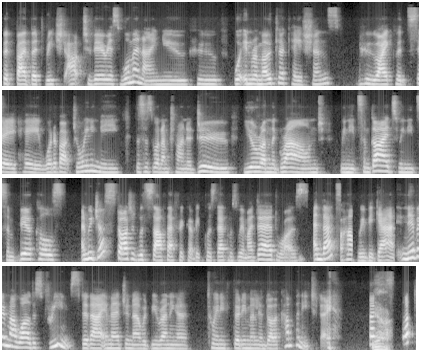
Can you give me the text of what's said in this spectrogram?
bit by bit reached out to various women i knew who were in remote locations who I could say, hey, what about joining me? This is what I'm trying to do. You're on the ground. We need some guides. We need some vehicles. And we just started with South Africa because that was where my dad was. And that's how we began. Never in my wildest dreams did I imagine I would be running a 20, 30 million dollar company today. yeah. Not,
